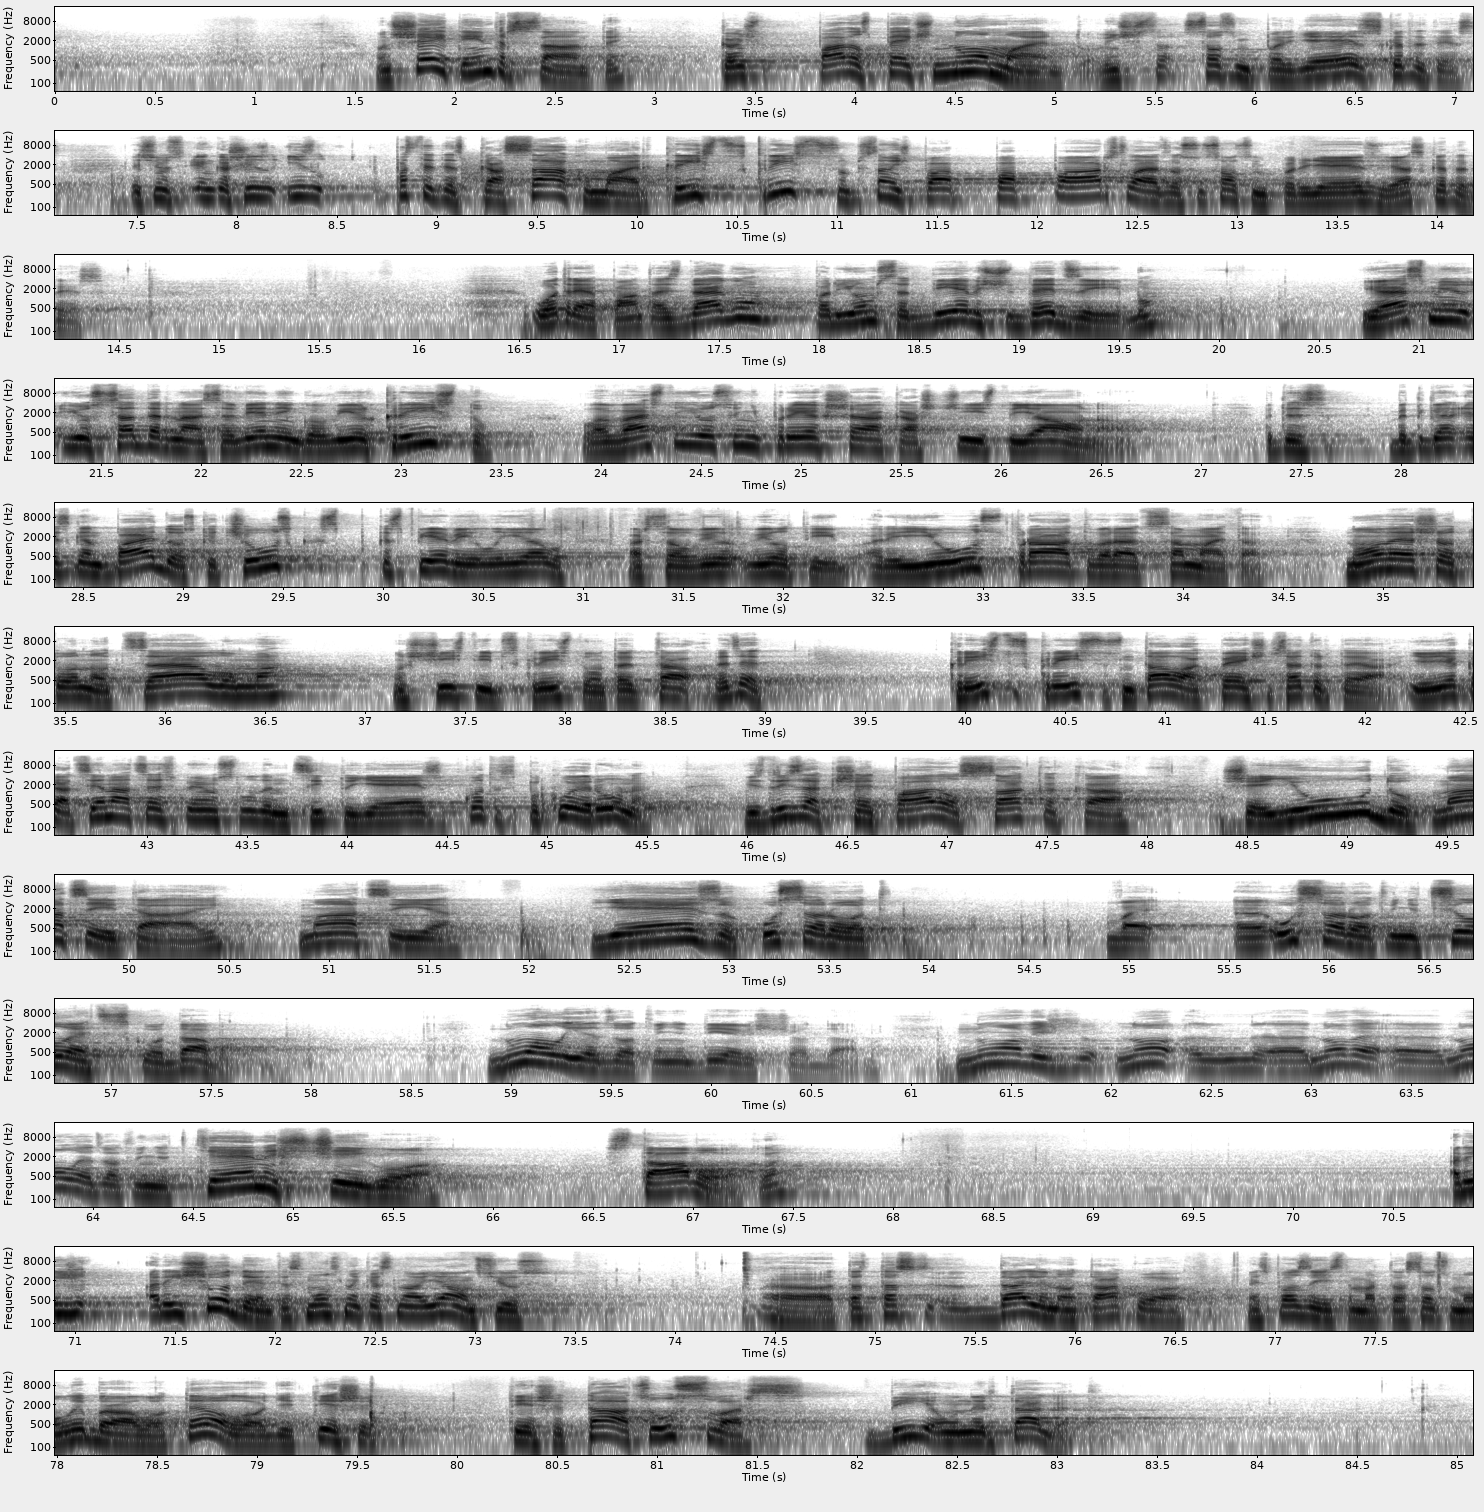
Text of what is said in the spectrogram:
Un šeit interesanti, ka viņš Pāvils pēkšņi nomaina to. Viņš sauc viņu par Jēzu. Skatieties, es jums vienkārši iz, iz, paskatieties, kā sākumā ir Kristus, Kristus, un pēc tam viņš pa, pa, pārslēdzas un sauc viņu par Jēzu. Ja? Skatieties, Otrajā pantā es degu par jums ar dievišķu dedzību, jo esmu jūs sadarinājis ar vienīgo vīru Kristu, lai vestu jūs viņu priekšā kā šķīstu jaunavu. Bet es, bet gan, es gan baidos, ka čūs, kas, pievīja lielu ar savu viltību, arī jūsu prātu varētu samaitāt, novēršot to no cēluma un šķīstības Kristu. Un tad, tā, redziet, Kristus, Kristus un tālāk pēkšņi 4. Jo, ja kāds ienācējs pie jums sludina citu jēzu, ko tas par ko ir runa? Visdrīzāk šeit Pāvils saka, ka šie jūdu mācītāji mācīja Jēzu uzsvarot, vai, uh, uzsvarot viņa cilvēcisko dabu, noliedzot viņa dievišķo dabu, novižu, no, nove, noliedzot viņa ķēnišķīgo stāvokli. Arī, arī šodien tas mums nekas nav jauns. Jūs Tas, tas daļa no tā, ko mēs pazīstam ar tā saucamo liberālo teoloģiju, tieši, tieši tāds uzsvars bija un ir tagad.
